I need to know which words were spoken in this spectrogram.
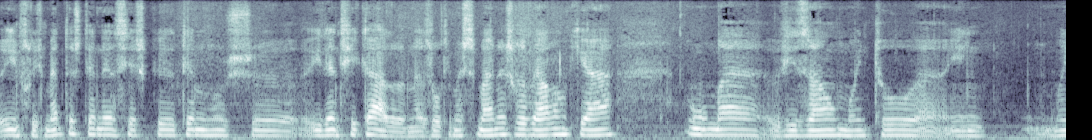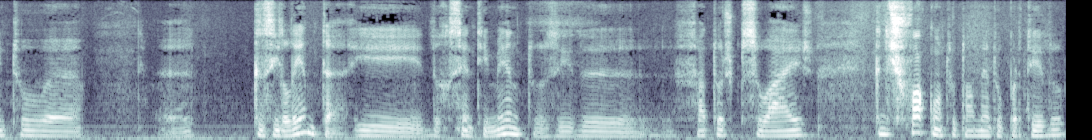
infelizmente as tendências que temos uh, identificado nas últimas semanas revelam que há uma visão muito in, muito quesilenta e de ressentimentos e de fatores pessoais que desfocam totalmente o partido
